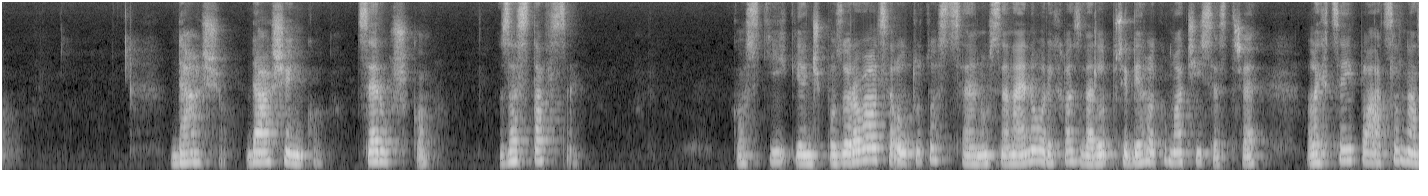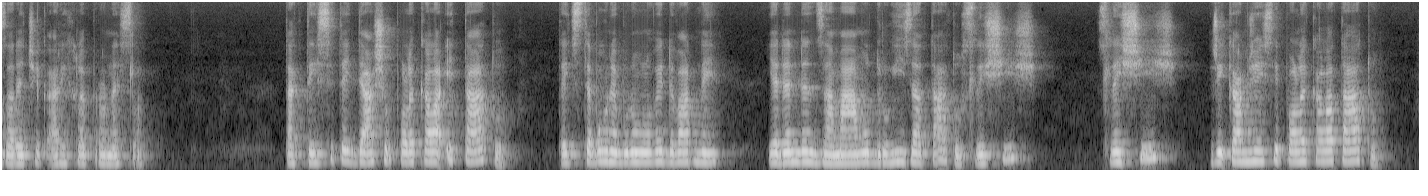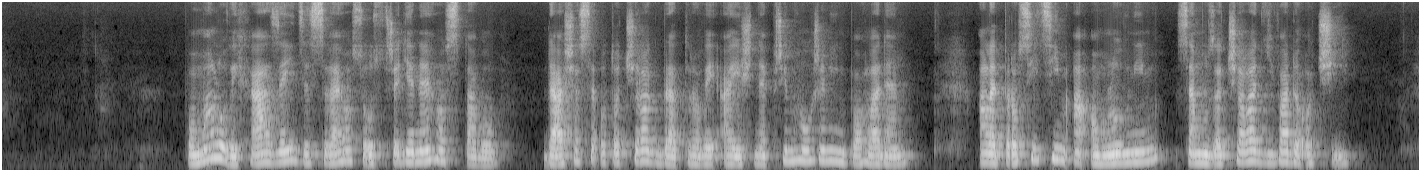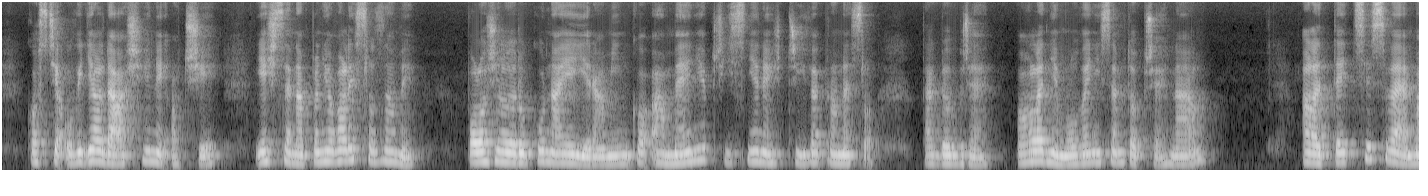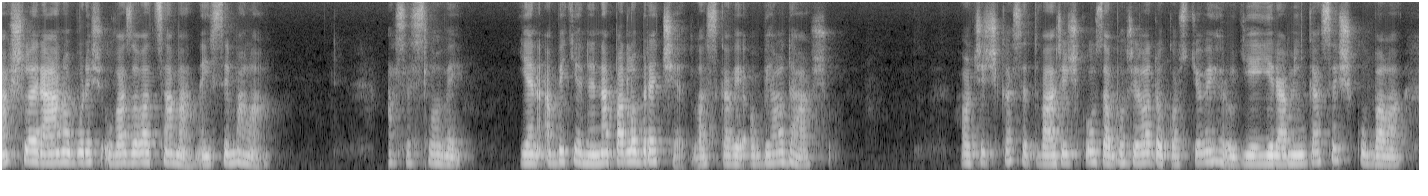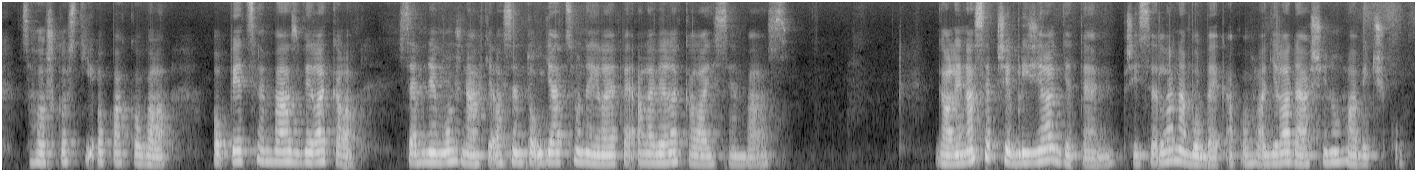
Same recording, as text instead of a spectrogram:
Dášo, Dášenko, dceruško, zastav se. Kostík, jenž pozoroval celou tuto scénu, se najednou rychle zvedl, přiběhl k mladší sestře, lehce ji plácl na zadeček a rychle pronesl. Tak ty si teď Dášo polekala i tátu. Teď s tebou nebudu mluvit dva dny. Jeden den za mámu, druhý za tátu. Slyšíš? Slyšíš? Říkám, že jsi polekala tátu. Pomalu vycházejíc ze svého soustředěného stavu, Dáša se otočila k bratrovi a již nepřimhouřeným pohledem, ale prosícím a omluvným se mu začala dívat do očí. Kostě uviděl Dášiny oči, jež se naplňovaly slzami. Položil ruku na její ramínko a méně přísně než dříve pronesl. Tak dobře, ohledně mluvení jsem to přehnal, ale teď si své mašle ráno budeš uvazovat sama, nejsi malá. A se slovy, jen aby tě nenapadlo brečet, laskavě objal Dášu. Holčička se tvářičkou zabořila do Kostěvy hrudi, její ramínka se škubala, s hořkostí opakovala. Opět jsem vás vylekala. Jsem nemožná, chtěla jsem to udělat co nejlépe, ale vylekala jsem vás. Galina se přiblížila k dětem, přisedla na bobek a pohladila Dášinu hlavičku.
